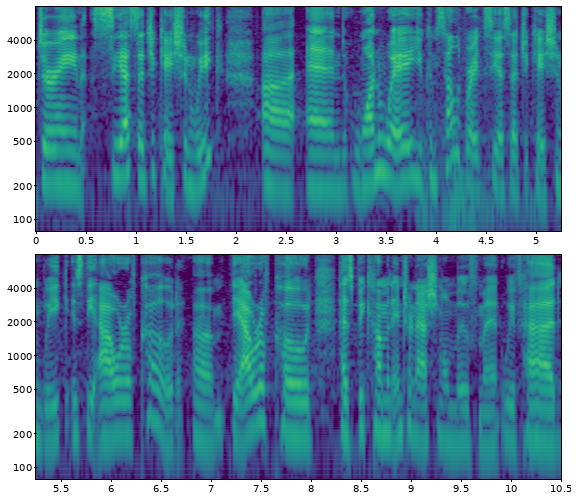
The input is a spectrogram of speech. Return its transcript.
during CS Education Week, uh, and one way you can celebrate CS Education Education Week is the Hour of Code. Um, the Hour of Code has become an international movement. We've had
